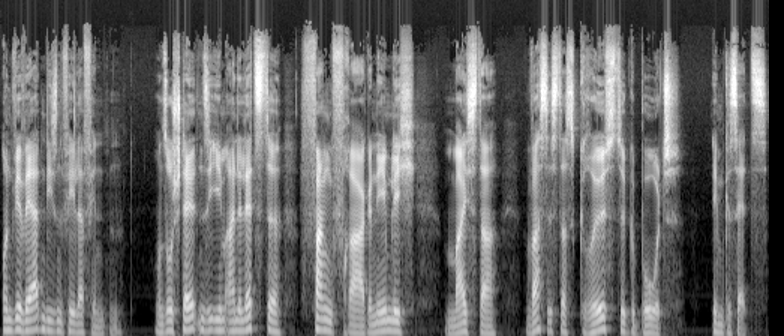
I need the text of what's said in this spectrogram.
Und wir werden diesen Fehler finden. Und so stellten sie ihm eine letzte Fangfrage, nämlich Meister, was ist das größte Gebot im Gesetz?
